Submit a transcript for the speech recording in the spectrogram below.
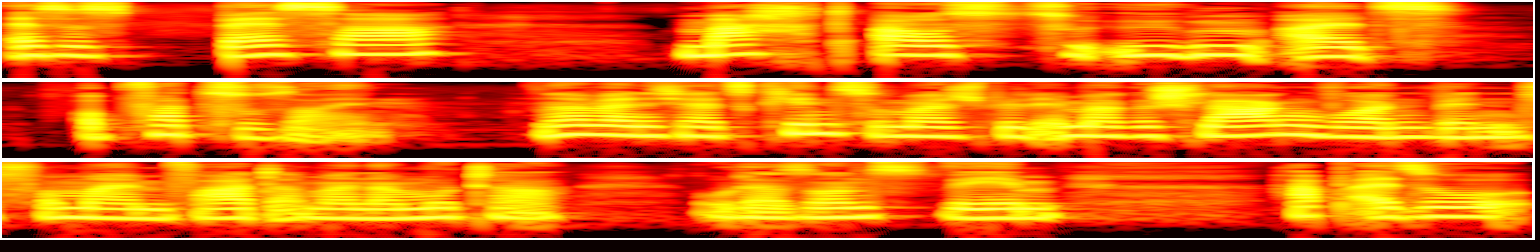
es ist besser, Macht auszuüben, als Opfer zu sein. Na, wenn ich als Kind zum Beispiel immer geschlagen worden bin von meinem Vater, meiner Mutter oder sonst wem, habe also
